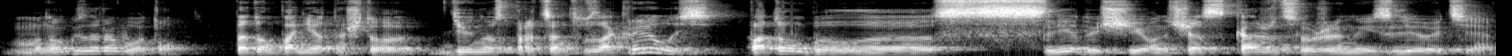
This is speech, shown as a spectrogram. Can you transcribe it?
много заработал. Потом понятно, что 90% закрылось. Потом был э, следующий, он сейчас кажется уже на излете.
